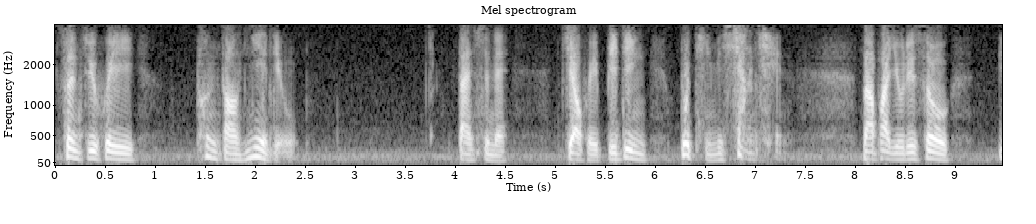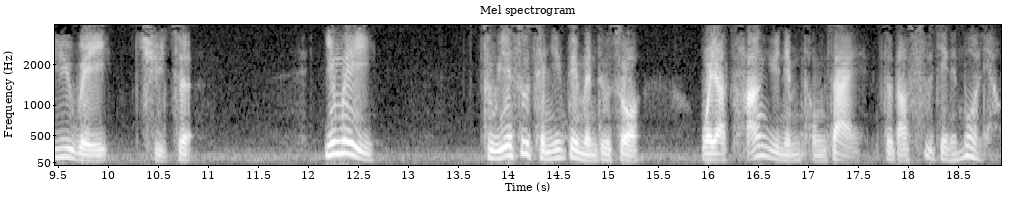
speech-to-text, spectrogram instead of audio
甚至会碰到逆流，但是呢，教会必定不停的向前，哪怕有的时候迂回曲折，因为主耶稣曾经对门徒说。我要常与你们同在，直到世界的末了。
